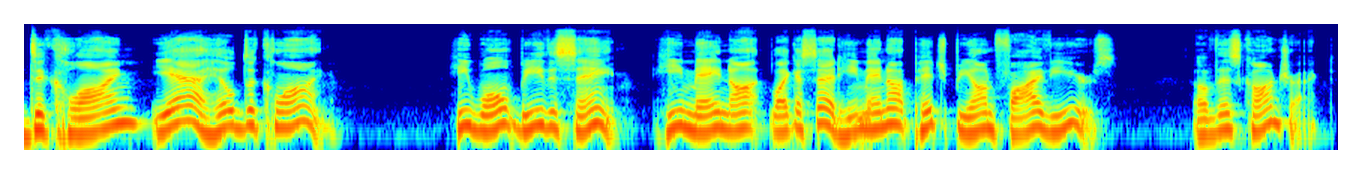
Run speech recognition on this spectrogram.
decline? Yeah, he'll decline. He won't be the same. He may not, like I said, he may not pitch beyond five years of this contract.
